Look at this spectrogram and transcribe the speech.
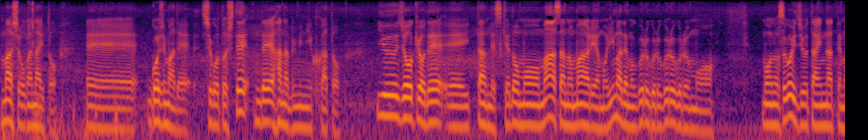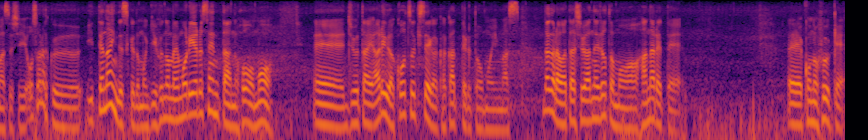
まあしょうがないと、えー、5時まで仕事してで花火見に行くかと。いう状況で、えー、行ったんですけどもマーサの周りはもう今でもぐるぐるぐるぐるもうものすごい渋滞になってますしおそらく行ってないんですけども岐阜のメモリアルセンターの方も、えー、渋滞あるいは交通規制がかかってると思います。だから私はねちょっともう離れて、えー、この風景。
